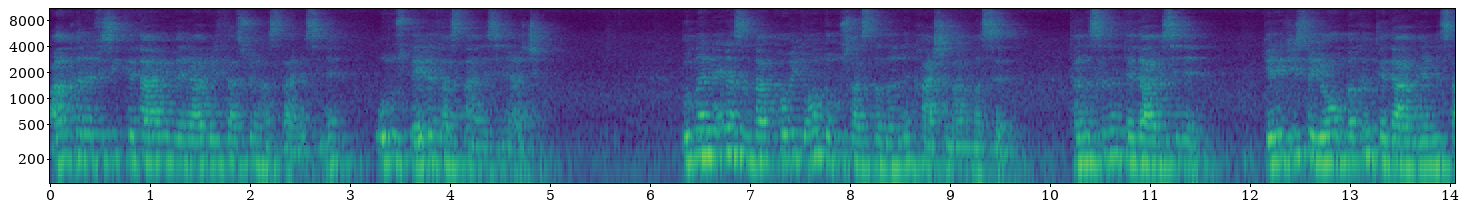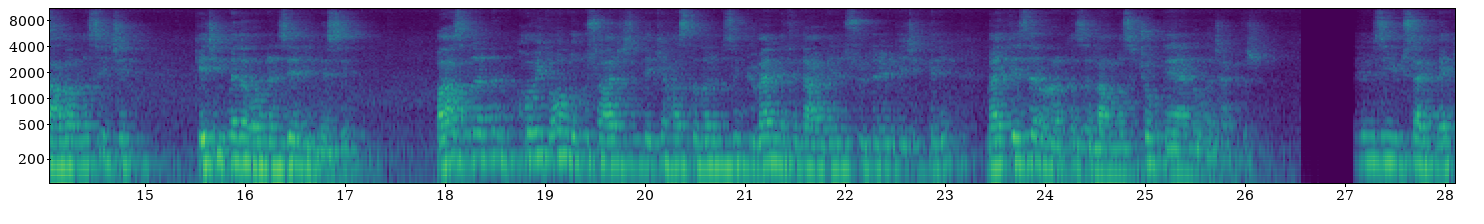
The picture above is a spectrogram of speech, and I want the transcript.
Ankara Fizik Tedavi ve Rehabilitasyon Hastanesi'ni, Ulus Devlet Hastanesi'ni açın. Bunların en azından COVID-19 hastalığının karşılanması, tanısının tedavisini, gerekirse yoğun bakım tedavilerinin sağlanması için gecikmeden organize edilmesi, bazılarının COVID-19 haricindeki hastalarımızın güvenle tedavilerini sürdürebilecekleri merkezler olarak hazırlanması çok değerli olacaktır. Talebimizi yükseltmek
